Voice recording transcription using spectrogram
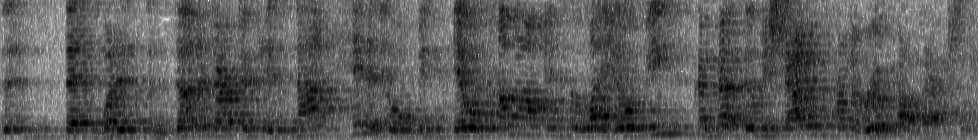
that, that what is done in darkness is not hidden. It will, be, it will come out into the light. It will be confessed. It will be shouted from the rooftop, actually.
